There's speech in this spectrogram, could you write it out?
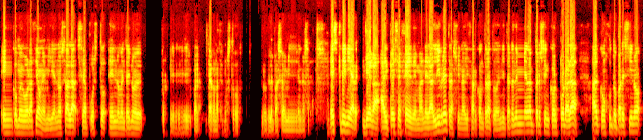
en conmemoración Emiliano Sala se ha puesto el 99, porque, bueno, ya conocemos todo lo que le pasó a Emiliano Sala. Skriniar llega al PSG de manera libre tras finalizar contrato del Inter de Milán, pero se incorporará al conjunto parisino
